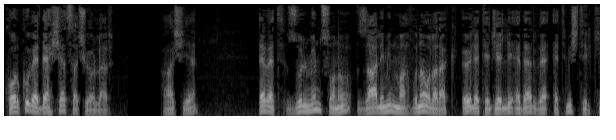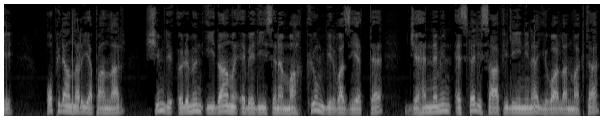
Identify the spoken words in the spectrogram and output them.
korku ve dehşet saçıyorlar. Haşiye Evet, zulmün sonu zalimin mahvına olarak öyle tecelli eder ve etmiştir ki o planları yapanlar şimdi ölümün idamı ebedisine mahkum bir vaziyette cehennemin esfel-i safiliğine yuvarlanmakta,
